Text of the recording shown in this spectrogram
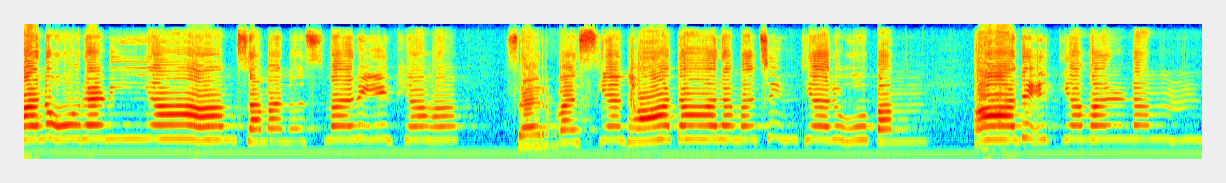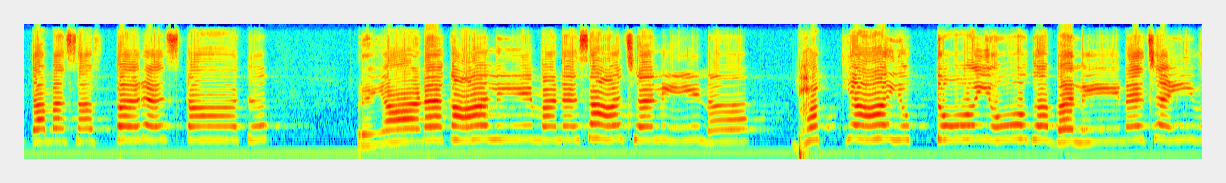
अनोरणीयां समनुस्मरेभ्यः सर्वस्य धातारमचिन्त्य रूपम् आदित्यवर्णं तमसः परस्तात् प्रयाणकाले मनसाचलेन भक्त्या युक्तो योगबलेन चैव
